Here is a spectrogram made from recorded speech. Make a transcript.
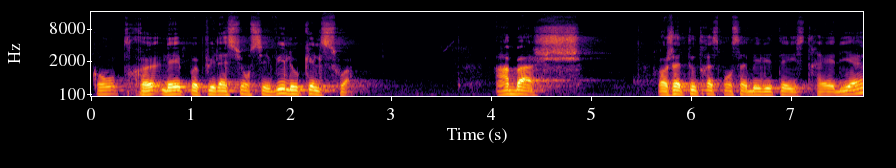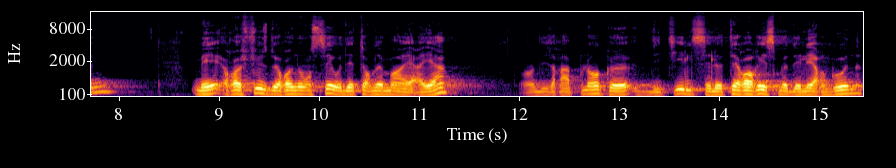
contre les populations civiles où qu'elles soient. Abash rejette toute responsabilité israélienne mais refuse de renoncer au détournement aérien en rappelant que, dit-il, c'est le terrorisme de l'Irgun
